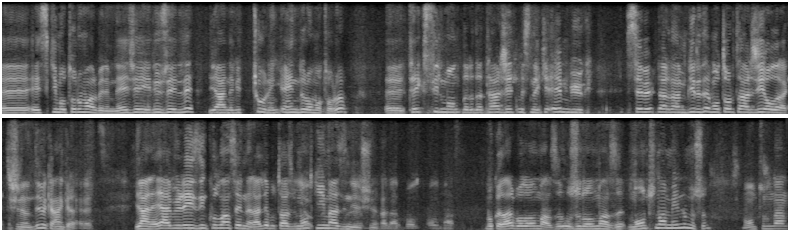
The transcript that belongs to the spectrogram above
e, eski motorum var benim. NC750 yani bir touring enduro motoru. E, tekstil montları da tercih etmesindeki en büyük sebeplerden biri de motor tercihi olarak düşünüyorum değil mi kanka? Evet. Yani eğer bir racing kullansaydın herhalde bu tarz bir mont Yok. giymezdin diye Bu düşünüyorum. kadar bol olmaz. Bu kadar bol olmazdı, uzun olmazdı. Montundan memnun musun? Montumdan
